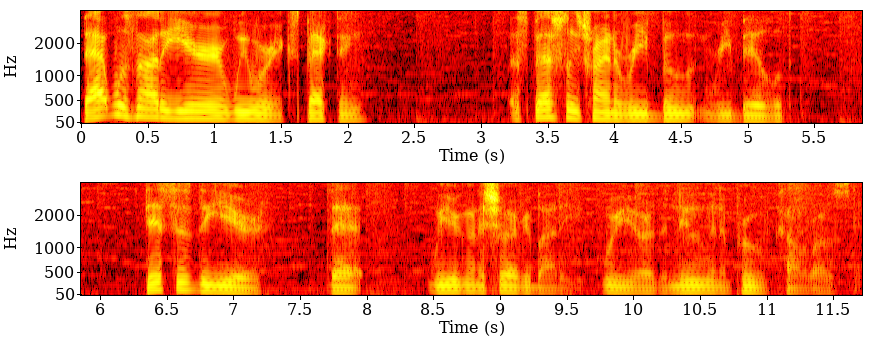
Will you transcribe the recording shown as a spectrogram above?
that was not a year we were expecting, especially trying to reboot and rebuild. This is the year that we are going to show everybody we are the new and improved Colorado State.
